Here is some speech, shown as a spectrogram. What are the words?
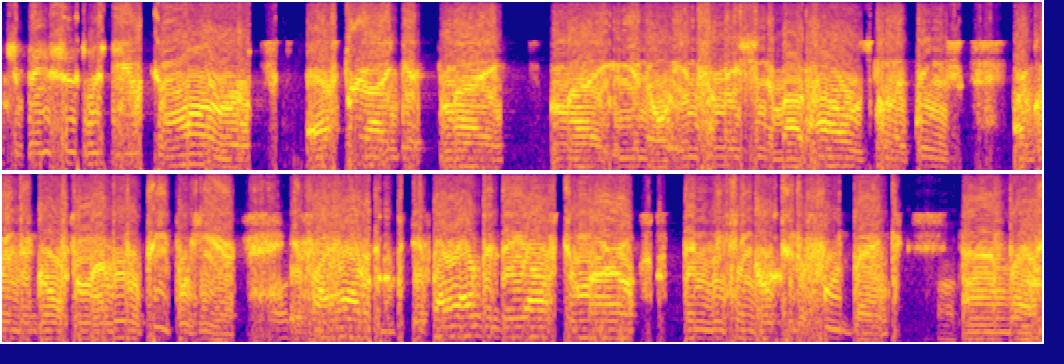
touch bases with you tomorrow after I get my my you know information about how it's gonna things are going to go for my little people here. If I have if I have the day off tomorrow, then we can go to the food bank Okay. and uh,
